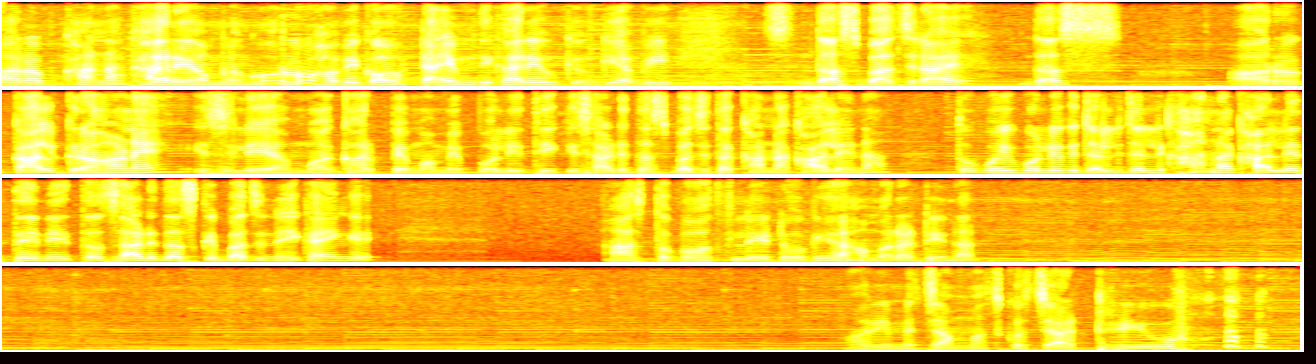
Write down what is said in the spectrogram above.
और अब खाना खा रहे हैं हम लोग और अभी को टाइम दिखा रही हूँ क्योंकि अभी दस बज रहा है, दस और काल ग्रहण है, इसलिए हम घर पे मम्मी बोली थी कि साढ़े दस बजे तक खाना खा लेना। तो वही बोली कि जल्दी जल्दी खाना खा लेते, नहीं तो साढ़े दस के बाद नहीं खाएँगे। आज तो बहुत लेट हो गया हमारा डिनर और ये मैं चम्मच को चाट रही हूँ।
